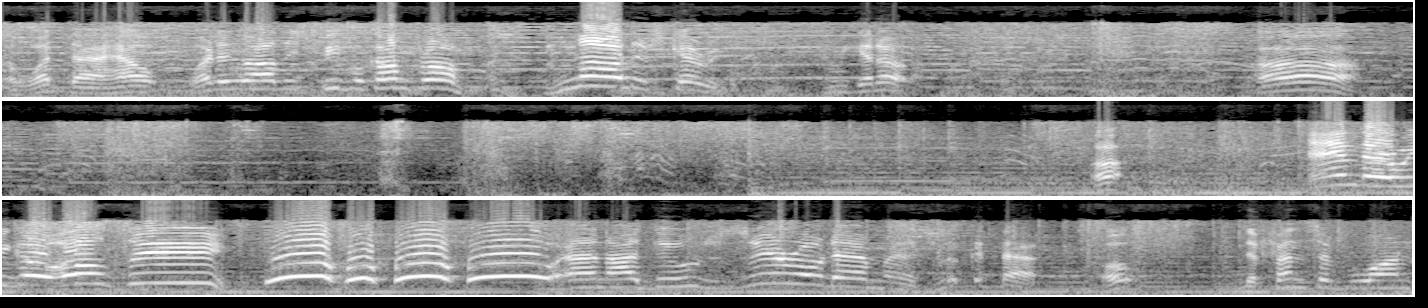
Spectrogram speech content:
So what the hell? Where did all these people come from? No, they're scary. Let me get up. Ah. Uh, and there we go, ulti! Woo-hoo-hoo-hoo! And I do zero damage. Look at that. Oh, defensive one.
